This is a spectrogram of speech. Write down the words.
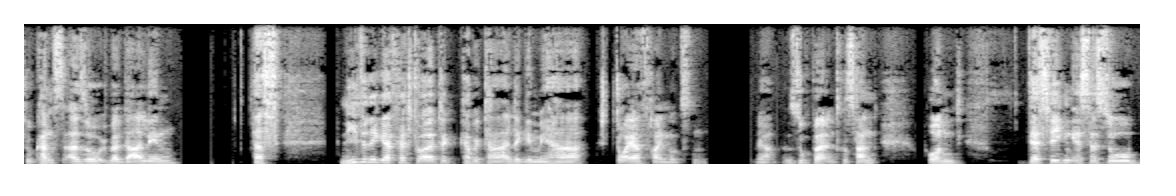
Du kannst also über Darlehen das niedriger versteuerte Kapital der GmbH steuerfrei nutzen. Ja, super interessant. Und deswegen ist es so,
